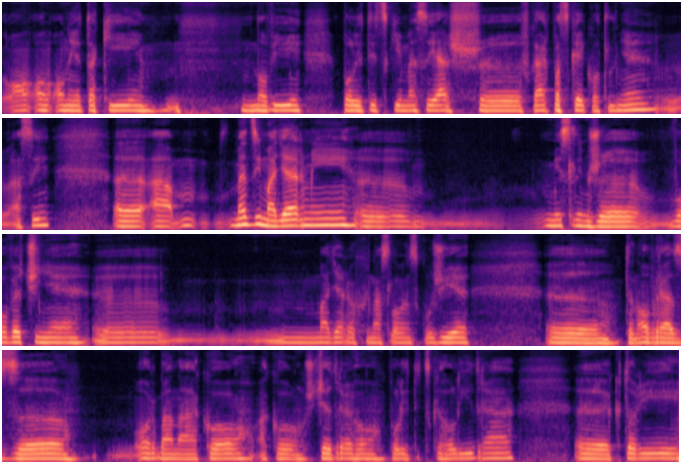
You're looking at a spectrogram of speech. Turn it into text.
on, on je taký nový politický mesiaš v Karpatskej kotline asi. A medzi Maďarmi e, myslím, že vo väčšine e, Maďaroch na Slovensku žije e, ten obraz Orbána ako, ako štedrého politického lídra, ktorý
